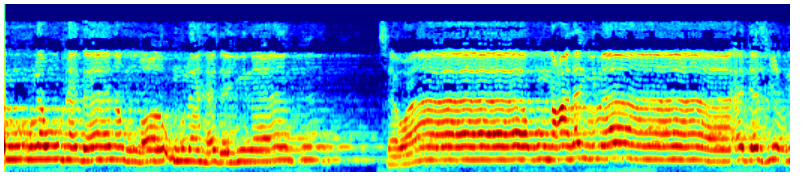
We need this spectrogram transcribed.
قالوا لو هدانا الله لهديناكم سواء علينا أجزعنا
